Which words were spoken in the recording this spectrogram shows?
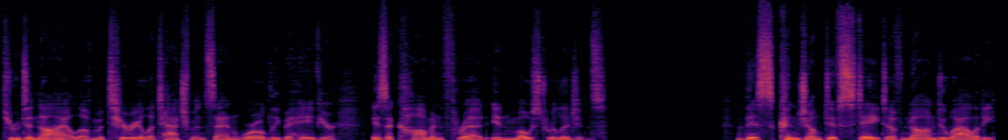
through denial of material attachments and worldly behavior is a common thread in most religions. This conjunctive state of non duality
